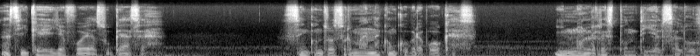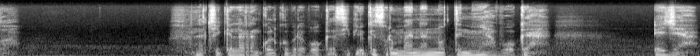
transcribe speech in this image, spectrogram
así que ella fue a su casa. Se encontró a su hermana con cubrebocas y no le respondía el saludo. La chica le arrancó el cubrebocas y vio que su hermana no tenía boca. Ella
